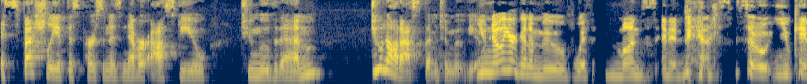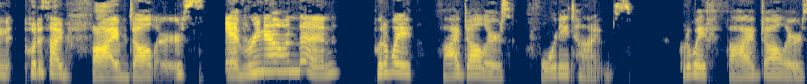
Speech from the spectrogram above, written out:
especially if this person has never asked you to move them, do not ask them to move you. You know you're going to move with months in advance. So you can put aside $5 every now and then. Put away $5 40 times. Put away $5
